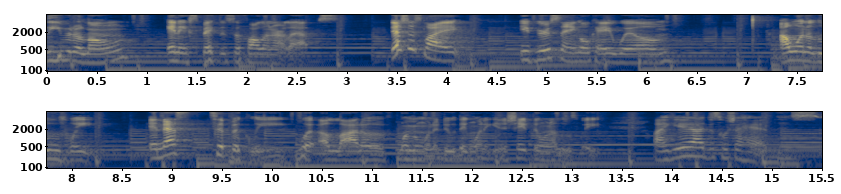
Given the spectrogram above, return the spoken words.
leave it alone and expect it to fall in our laps. That's just like if you're saying, okay, well, I want to lose weight. And that's typically what a lot of women want to do. They want to get in shape, they want to lose weight. Like, yeah, I just wish I had this.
